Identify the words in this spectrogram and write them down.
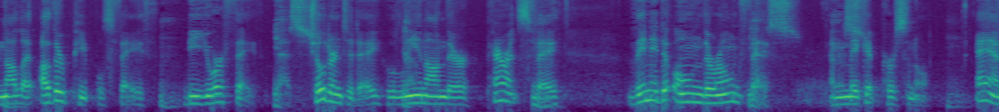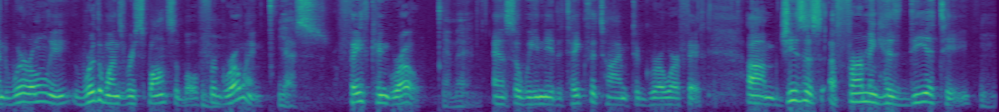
and not let other people's faith be your faith. Mm-hmm. Yes. Children today who lean on their parents' faith, they need to own their own faith Yes. and Yes. make it personal. And we're only we're the ones responsible for mm-hmm. growing. Yes. Faith can grow. Amen. And so we need to take the time to grow our faith. Um, Jesus affirming his deity mm-hmm.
